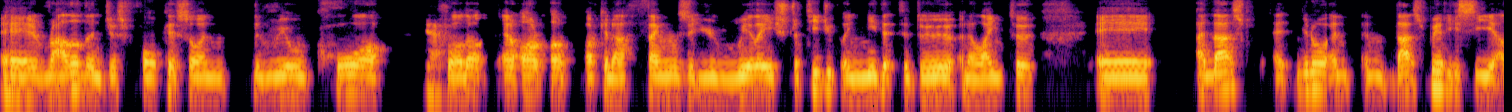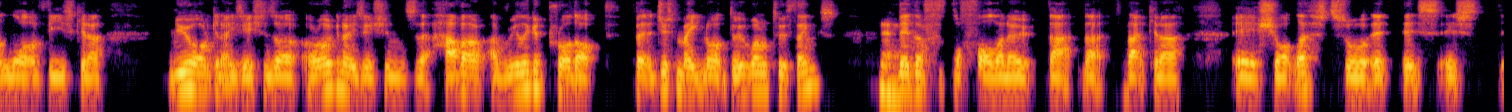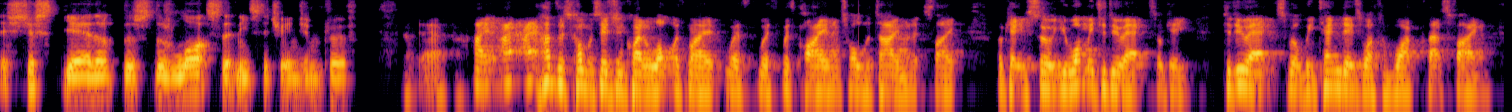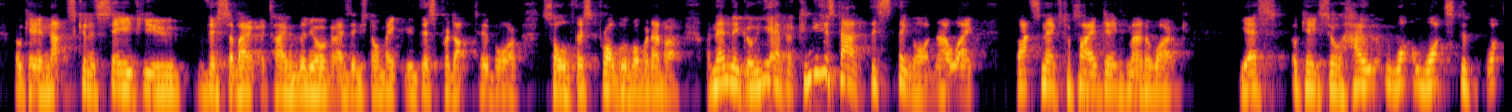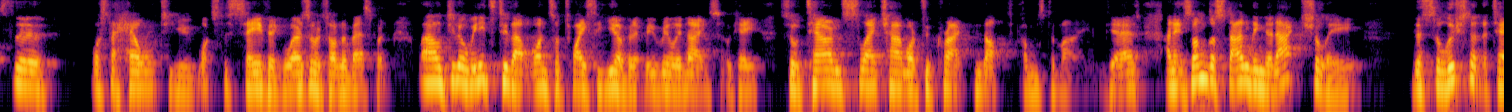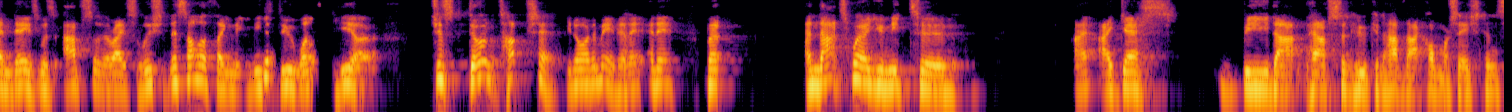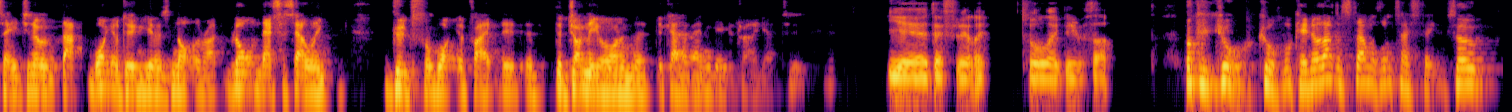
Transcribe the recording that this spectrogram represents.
uh, rather than just focus on the real core yeah. product or, or, or kind of things that you really strategically need it to do and align to. Uh, and that's you know, and, and that's where you see a lot of these kind of new organizations or, or organizations that have a, a really good product, but it just might not do one or two things. Yeah. Then they're, they're falling out that that that kind of uh, shortlist. So it, it's it's it's just yeah, there, there's there's lots that needs to change and improve. Yeah, I, I, I have this conversation quite a lot with my with with with clients all the time, and it's like, okay, so you want me to do X, okay, to do X will be 10 days worth of work. That's fine. Okay. And that's going to save you this amount of time in the organization or make you this productive or solve this problem or whatever. And then they go, yeah, but can you just add this thing on? Now, like, that's an extra five days amount of work. Yes. Okay. So how, what, what's the, what's the, what's the help to you? What's the saving? Where's the return on investment? Well, do you know, we need to do that once or twice a year, but it'd be really nice. Okay. So term sledgehammer to crack nut comes to mind. Yes. And it's understanding that actually the solution at the 10 days was absolutely the right solution. This other thing that you need to do once a year, just don't touch it. You know what I mean? And it, and it, but, and that's where you need to, I, I guess, be that person who can have that conversation and say, you know, that what you're doing here is not the right, not necessarily good for what you're trying, the, the, the journey you're on and the, the kind of end game you're trying to get to. Yeah, definitely. Totally agree with that. Okay, cool, cool. Okay, no, that was that was interesting. So,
